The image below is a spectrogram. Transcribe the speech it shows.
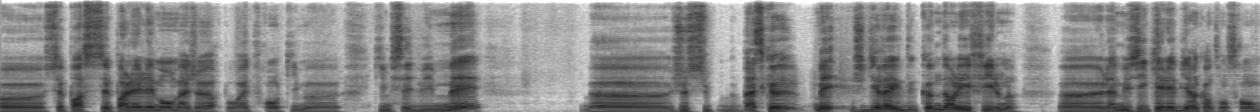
Euh, c'est pas, c'est pas l'élément majeur, pour être franc, qui me, qui me séduit. Mais, euh, je suis, parce que, mais je dirais, comme dans les films, euh, la musique, elle est bien quand on se rend,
